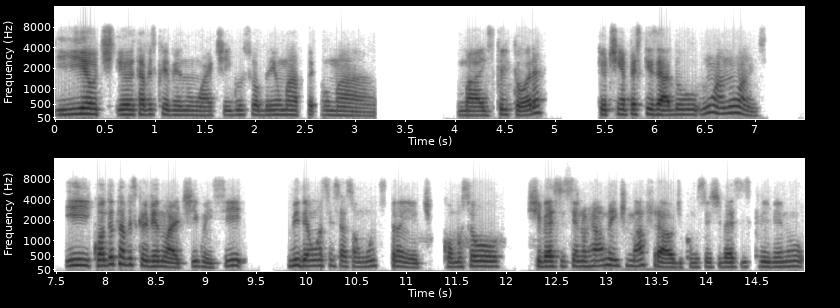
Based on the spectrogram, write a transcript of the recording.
E eu estava escrevendo um artigo sobre uma uma uma escritora que eu tinha pesquisado um ano antes. E quando eu estava escrevendo o artigo em si, me deu uma sensação muito estranha, tipo, como se eu estivesse sendo realmente uma fraude, como se eu estivesse escrevendo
